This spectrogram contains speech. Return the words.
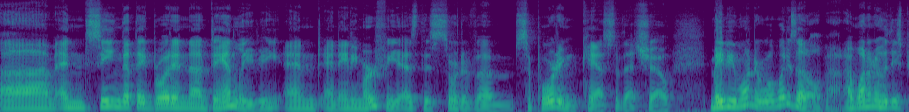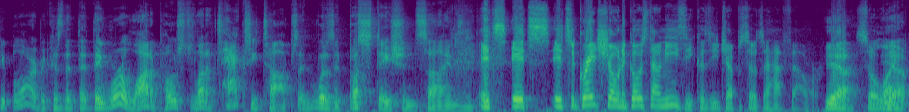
Um, and seeing that they brought in uh, Dan Levy and and Annie Murphy as this sort of um, supporting cast of that show made me wonder, well, what is that all about? I want to know who these people are because that, that they were a lot of posters, a lot of taxi tops, and what is it, bus station signs, and It's it's it's a great show and it goes down easy because each episode's a half hour. Yeah, So like, yeah.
